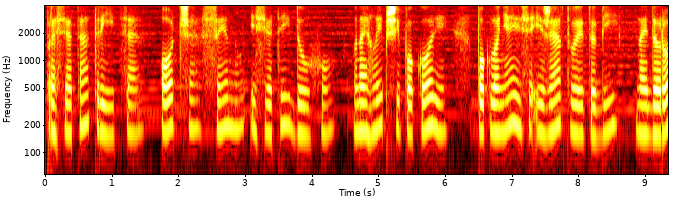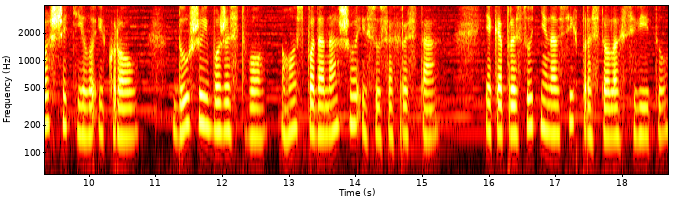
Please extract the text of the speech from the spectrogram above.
Пресвята Трійце, Отче, Сину і Святий Духу, в найглибшій покорі поклоняюся і жертвую Тобі найдорожче тіло і кров душу і божество Господа нашого Ісуса Христа, яке присутнє на всіх престолах світу,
